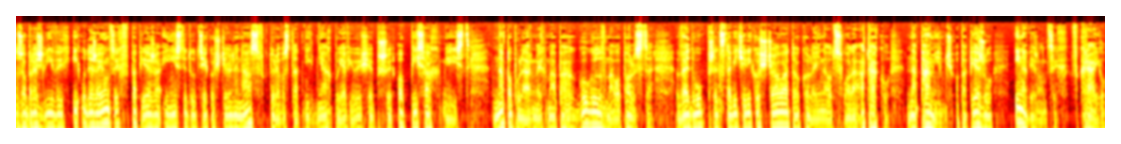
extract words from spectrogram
z obraźliwych i uderzających w papieża i instytucje kościelne nazw, które w ostatnich dniach pojawiły się przy opisach miejsc na popularnych mapach Google w Małopolsce. Według przedstawicieli kościoła to kolejna odsłona ataku na pamięć o papieżu i na wierzących w kraju.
